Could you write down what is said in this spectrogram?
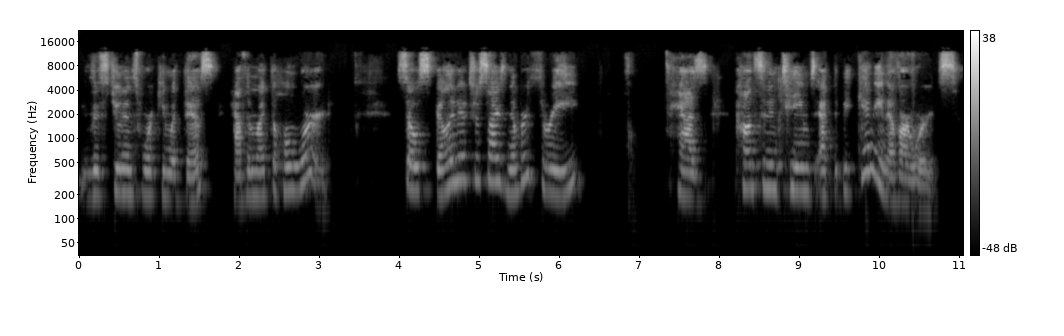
the students working with this have them write the whole word. So, spelling exercise number three has consonant teams at the beginning of our words.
